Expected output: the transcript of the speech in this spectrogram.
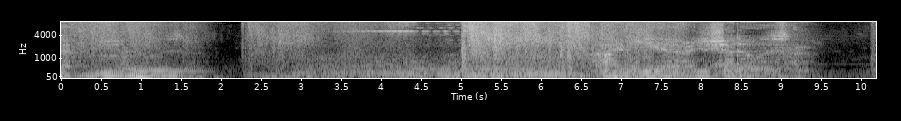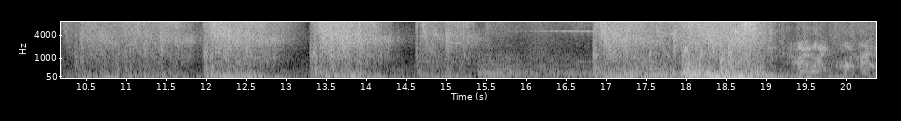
I am here in shadows. Twilight or iron.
